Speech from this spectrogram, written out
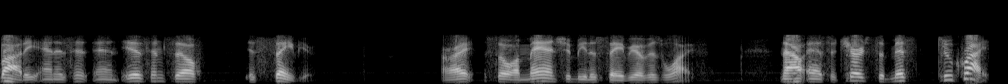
body, and is and is himself his savior. All right. So a man should be the savior of his wife. Now, as the church submits to Christ,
